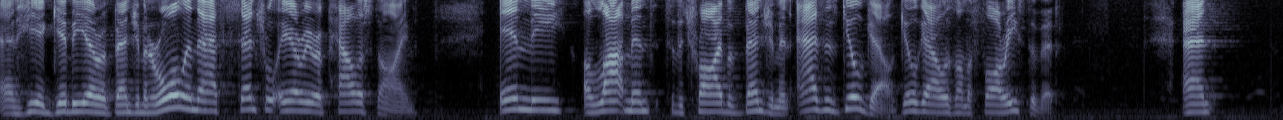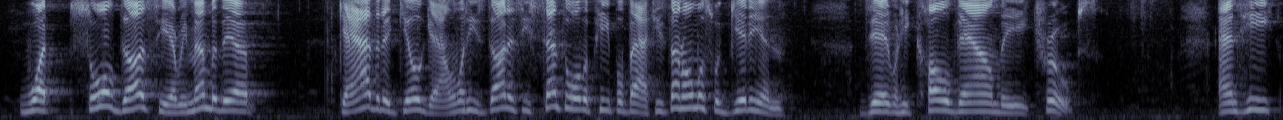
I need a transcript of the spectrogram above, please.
and here Gibeah of Benjamin are all in that central area of Palestine in the allotment to the tribe of Benjamin, as is Gilgal. Gilgal is on the far east of it. And what Saul does here, remember they're gathered at Gilgal. And what he's done is he sent all the people back. He's done almost what Gideon did when he culled down the troops. And he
